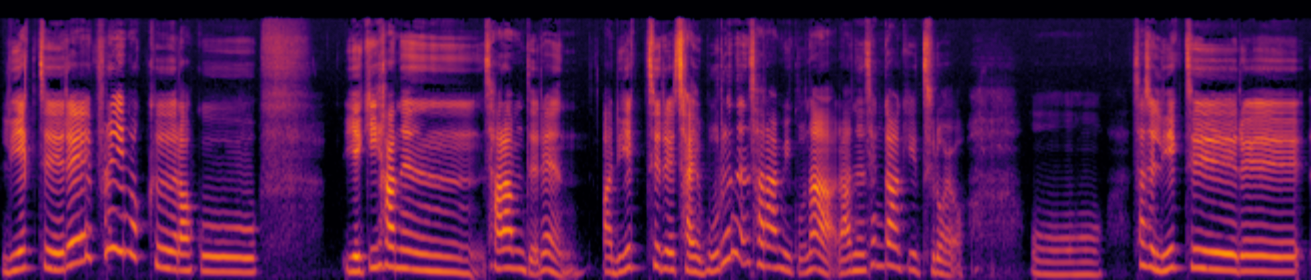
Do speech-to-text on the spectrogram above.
React를 framework라고 얘기하는 사람들은 아, React를 잘 모르는 사람이구나 라는 생각이 들어요. 어, 사실 React를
